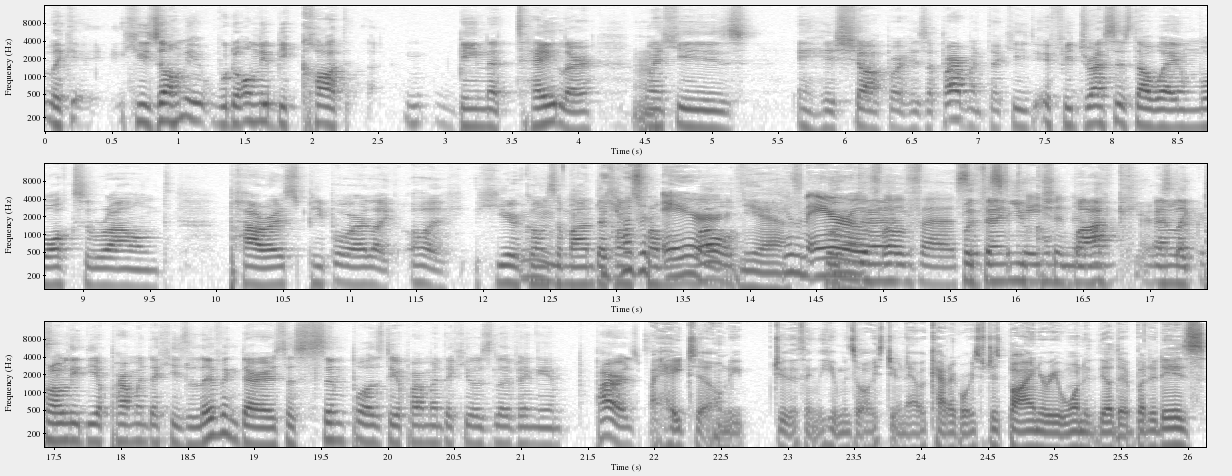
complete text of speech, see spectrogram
Like he's only would only be caught being a tailor Mm. when he's in his shop or his apartment. Like he, if he dresses that way and walks around Paris, people are like, "Oh, here comes Mm. a man that He comes has an from air. wealth." Yeah. He has an air But of, then- of uh, But then you come sophistication back and, and, like probably the apartment that he's living there is as simple as the apartment that he was living in Paris. I hate to only do the thing that humans always do now with categories, which is binary, one or the other. But it is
